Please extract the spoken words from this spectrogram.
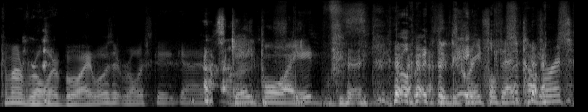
Come on, roller boy. What was it, roller skate guy? Skate Boy. Skate- Did the Grateful Dead cover it?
